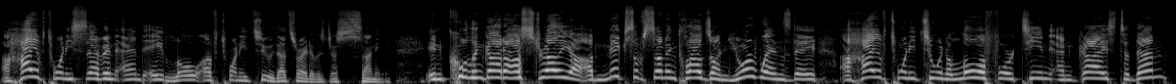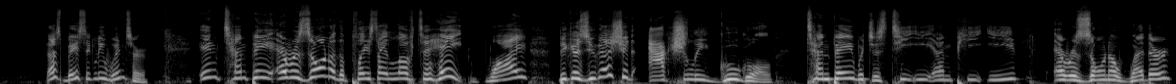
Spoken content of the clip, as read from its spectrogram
a high of 27 and a low of 22. That's right, it was just sunny. In Coolangatta, Australia, a mix of sun and clouds on your Wednesday, a high of 22 and a low of 14. And guys, to them, that's basically winter in Tempe, Arizona, the place I love to hate. Why? Because you guys should actually Google Tempe, which is T E M P E, Arizona weather,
